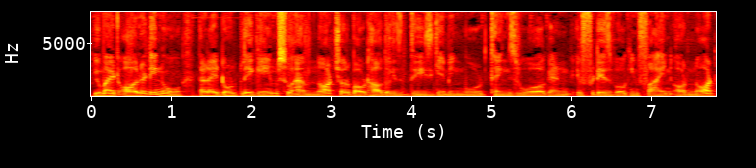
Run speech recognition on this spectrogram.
you might already know that i don't play games so i'm not sure about how these gaming mode things work and if it is working fine or not.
